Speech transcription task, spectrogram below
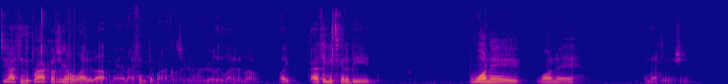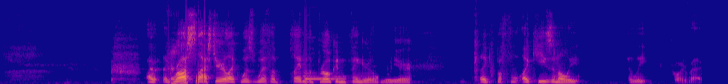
Dude, I think the Broncos are gonna light it up, man. I think the Broncos are gonna really light it up. Like, I think it's gonna be one A, one A in that division. I, like. Russ last year, like was with a played with a broken finger the whole year. Like before, like he's an elite, elite quarterback.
